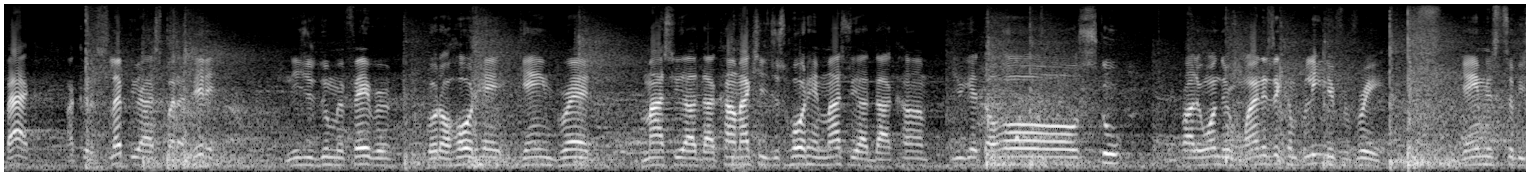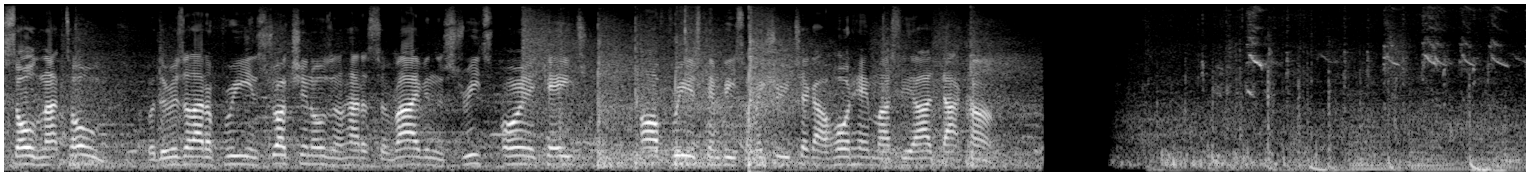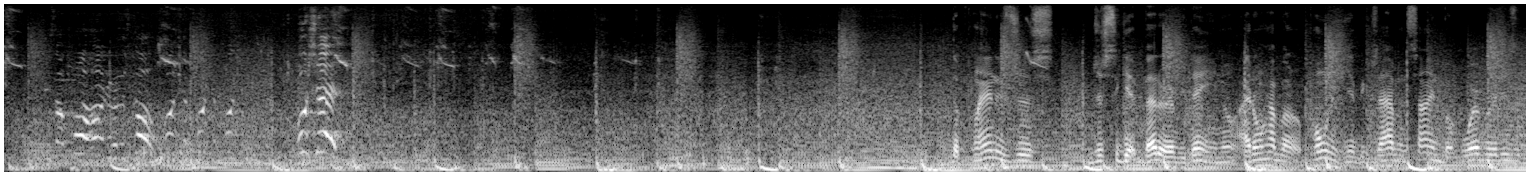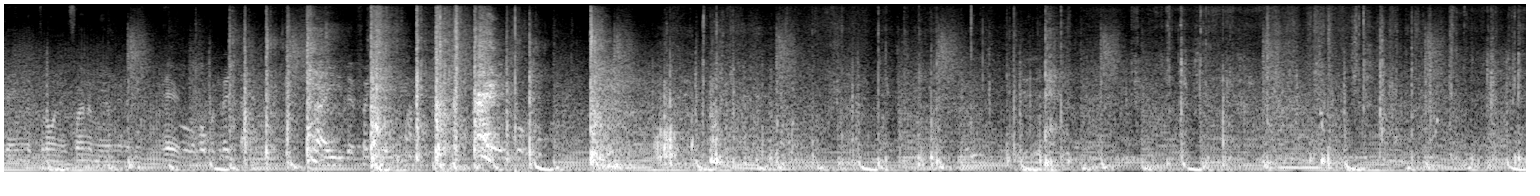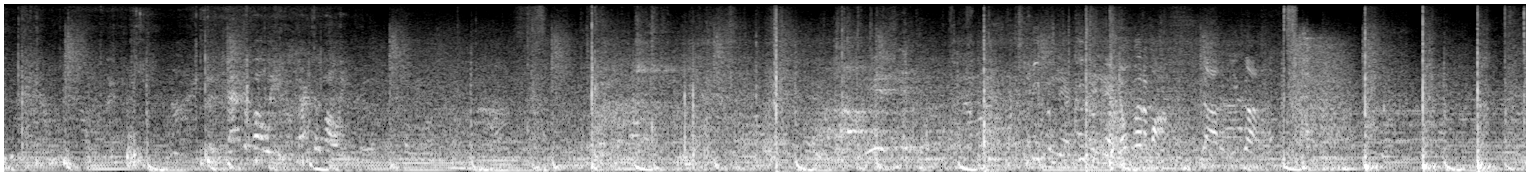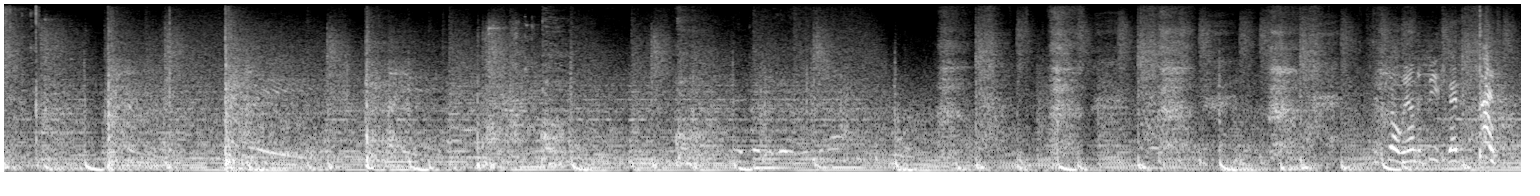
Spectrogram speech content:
back. I could have slept your ass, but I didn't. Need you to do me a favor. Go to Jorge Gamebred Masvidal.com. Actually, just JorgeMasvidal.com. You get the whole scoop. You're probably wondering why is it completely for free? The game is to be sold, not told. But there is a lot of free instructionals on how to survive in the streets or in a cage. All free as can be. So make sure you check out JorgeMasvidal.com. 400. Let's go. Push it, push it, push it. Push it. the plan is just just to get better every day, you know. I don't have an opponent yet because I haven't signed, but whoever it is that they end up throwing in front of me, I'm gonna be prepared. Paulino. Back to Paulino. Keep him there. Keep there. Don't let him off. You got him. You got him. Let's go. We on the beach, baby. Hey.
